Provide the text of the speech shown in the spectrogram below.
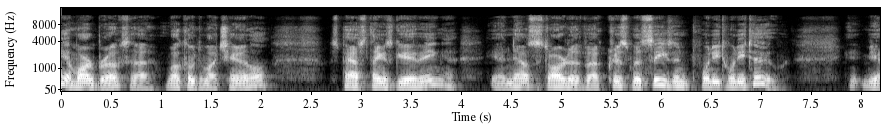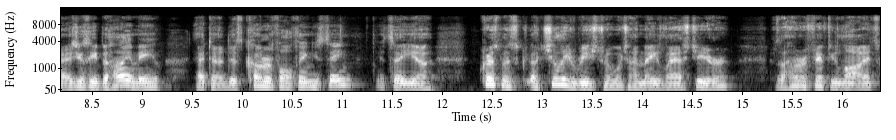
I'm Mark Brooks. Uh, welcome to my channel. It's past Thanksgiving, and now it's the start of uh, Christmas season 2022. Yeah, as you see behind me, at uh, this colorful thing you see, it's a uh, Christmas a chili ristra which I made last year. There's 150 lights,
